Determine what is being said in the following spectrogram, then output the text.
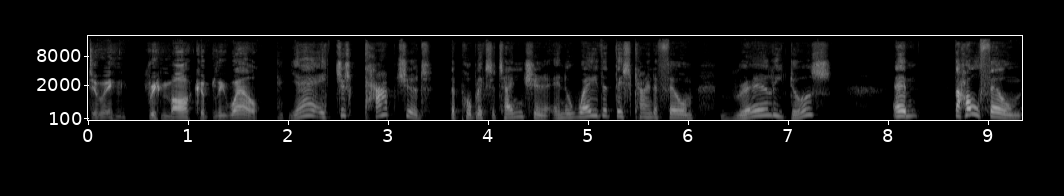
doing remarkably well. Yeah, it just captured the public's attention in a way that this kind of film rarely does. Um, the whole film,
